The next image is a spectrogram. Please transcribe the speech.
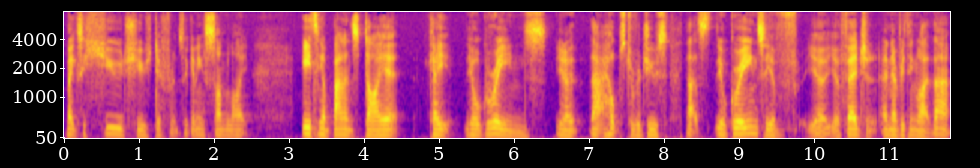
makes a huge, huge difference. So getting sunlight, eating a balanced diet, okay, your greens, you know, that helps to reduce. That's your greens, so your your, your veg and everything like that.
